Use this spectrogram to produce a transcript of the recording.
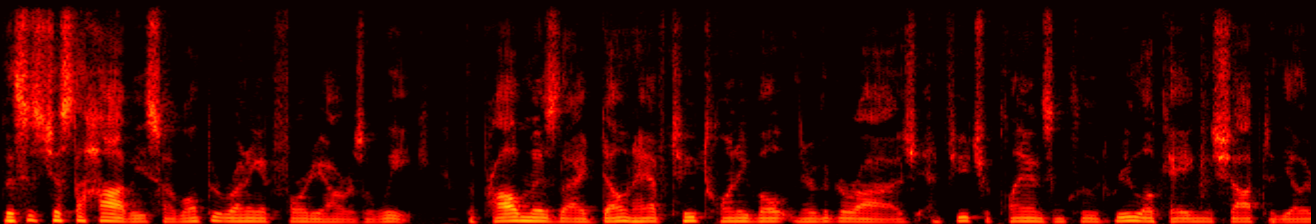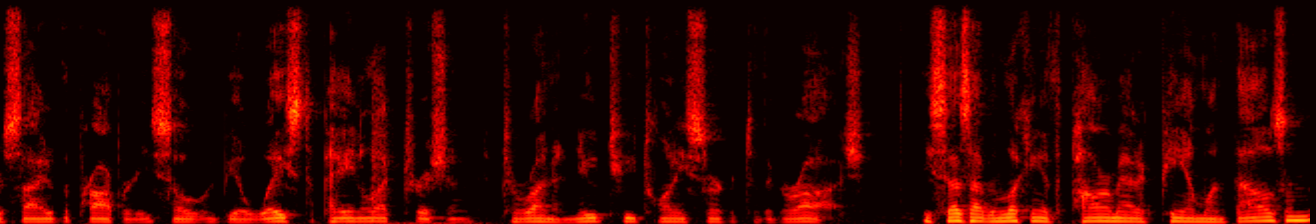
This is just a hobby, so I won't be running it 40 hours a week. The problem is that I don't have 220 volt near the garage, and future plans include relocating the shop to the other side of the property, so it would be a waste to pay an electrician to run a new 220 circuit to the garage. He says I've been looking at the Powermatic PM1000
